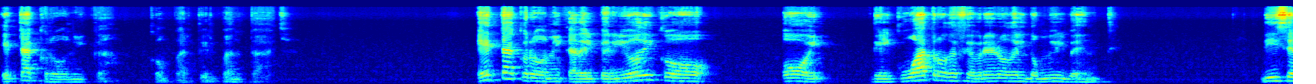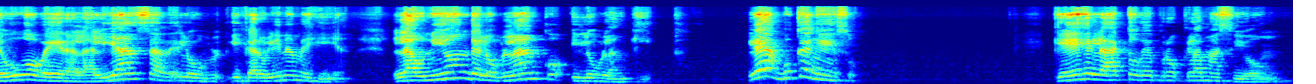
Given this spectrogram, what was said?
esta crónica compartir pantalla. Esta crónica del periódico Hoy, del 4 de febrero del 2020, dice Hugo Vera, la alianza de los y Carolina Mejía, la unión de lo blanco y lo blanquito. Lean, busquen eso, que es el acto de proclamación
